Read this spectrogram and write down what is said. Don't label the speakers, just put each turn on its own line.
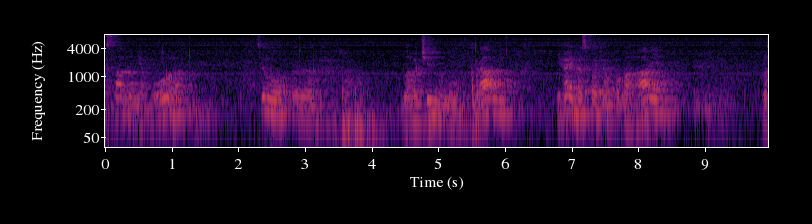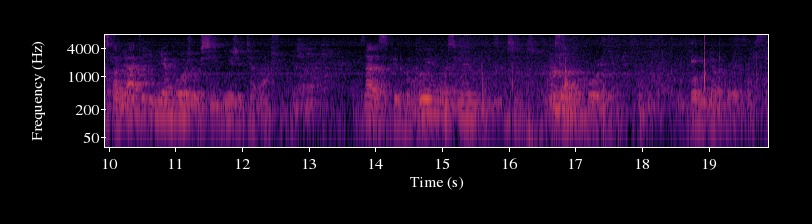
поставлення Бога в цьому е, благочинному храмі. І хай Господь вам допомагає прославляти ім'я Боже усі дні життя нашого. Зараз підготуємось ми прославу Божу. Богу дякую за все.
